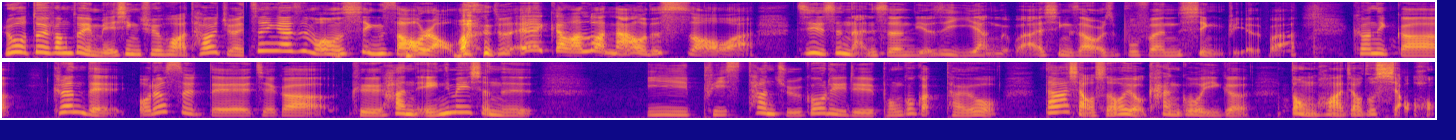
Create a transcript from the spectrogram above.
如果对方对你没兴趣的话，他会觉得这应该是某种性骚扰吧？就是哎，干嘛乱拿我的手啊？即使是男生也是一样的吧？性骚扰是不分性别的吧？그러니까그런데어렸을때제가그한애니메이션을 以비슷한줄거리를본것같아요。大家小时候有看过一个动画叫做《小红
